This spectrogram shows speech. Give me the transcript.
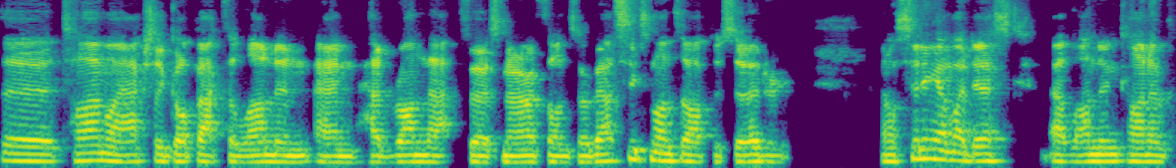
the time I actually got back to London and had run that first marathon. So about six months after surgery, And I was sitting at my desk at London, kind of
